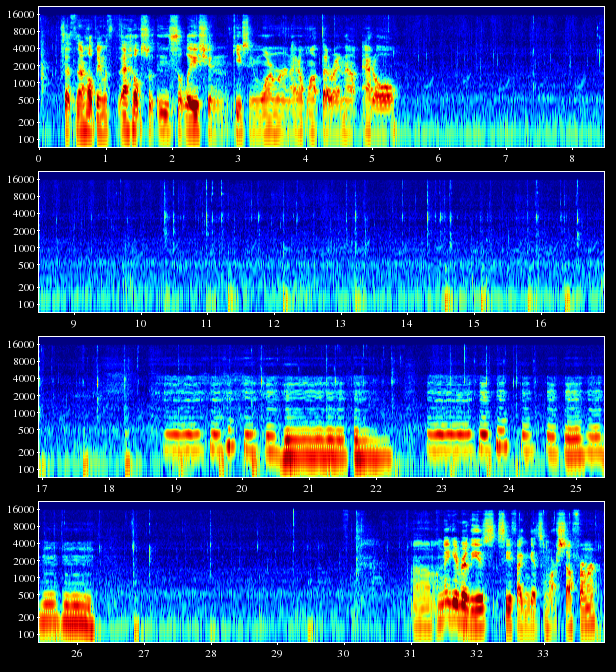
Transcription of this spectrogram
Because that's not helping with... That helps with insulation. keeps me warmer, and I don't want that right now at all. um, I'm gonna give her these, see if I can get some more stuff from her.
